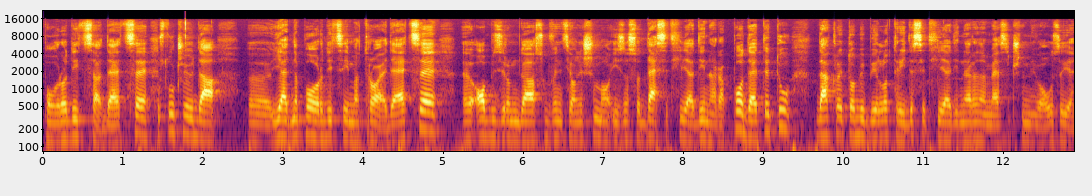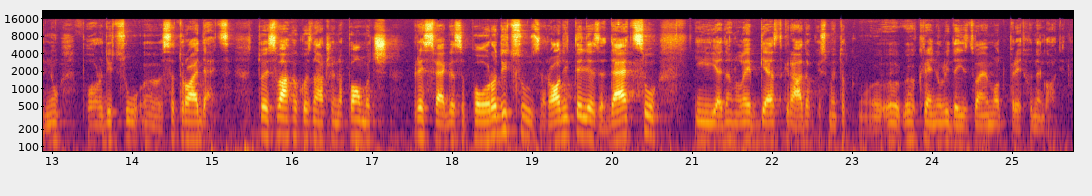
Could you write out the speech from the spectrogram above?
porodica, dece. U slučaju da jedna porodica ima troje dece, e, obzirom da subvencionišemo iznos od 10.000 dinara po detetu, dakle to bi bilo 30.000 dinara na mesečnom nivou za jednu porodicu e, sa troje dece. To je svakako značajna pomoć pre svega za porodicu, za roditelje, za decu i jedan lep gest grada koji smo eto krenuli da izdvajamo od prethodne godine.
